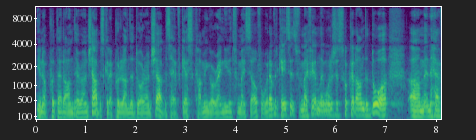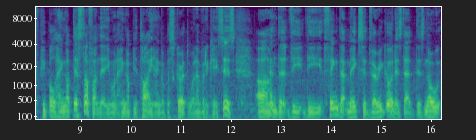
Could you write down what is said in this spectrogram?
you know, put that on there on Shabbos? Could I put it on the door on Shabbos? I have guests coming, or I need it for myself, or whatever the case is for my family. I want to just hook it on the door um, and have people hang up their stuff on there. You want to hang up your tie, hang up a skirt, whatever the case is. Um, and the, the the thing that makes it very good is that there's no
